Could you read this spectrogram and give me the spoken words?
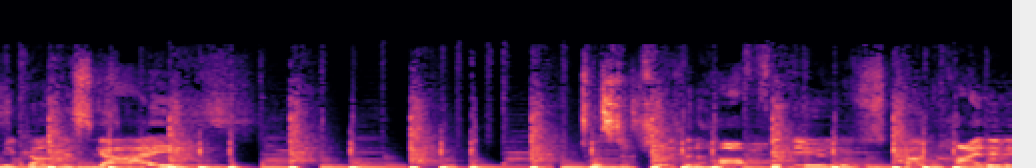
Some you can't disguise. Twisted truth and half the news, can't hide it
